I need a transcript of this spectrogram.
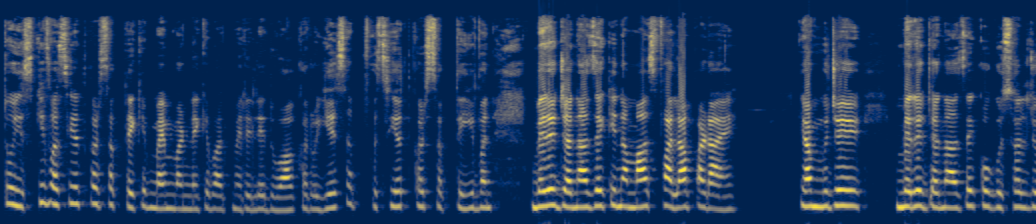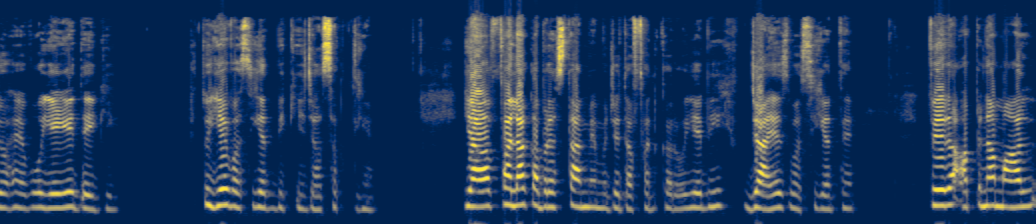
تو اس کی وصیت کر سکتے کہ میں مرنے کے بعد میرے لیے دعا کرو۔ یہ سب وصیت کر سکتے ایون میرے جنازے کی نماز فلاں پڑھائیں۔ یا مجھے میرے جنازے کو غسل جو ہے وہ یہ یہ دے گی۔ تو یہ وصیت بھی کی جا سکتی ہے یا فلاں قبرستان میں مجھے دفن کرو۔ یہ بھی جائز وصیت ہے۔ پھر اپنا مال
